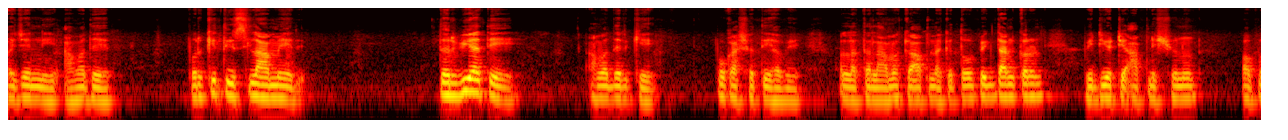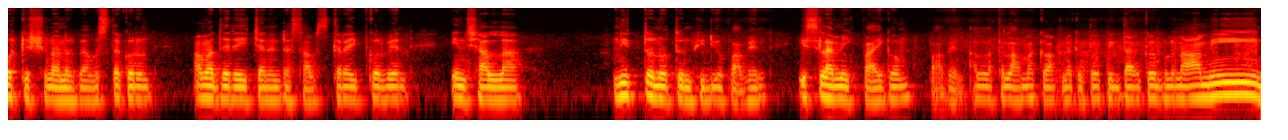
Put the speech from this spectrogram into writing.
ওই জন্যে আমাদের প্রকৃত ইসলামের তরবিয়াতে আমাদেরকে প্রকাশ হতে হবে। আল্লাহ তালা আমাকে আপনাকে তৌফিক দান করুন। ভিডিওটি আপনি শুনুন, অপরকে শোনানোর ব্যবস্থা করুন। আমাদের এই চ্যানেলটা সাবস্ক্রাইব করবেন। ইনশাল্লাহ নিত্য নতুন ভিডিও পাবেন, ইসলামিক পাইগম পাবেন। আল্লাহ তালা আমাকে আপনাকে তৌফিক দান করুন, বলুন আমিন।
